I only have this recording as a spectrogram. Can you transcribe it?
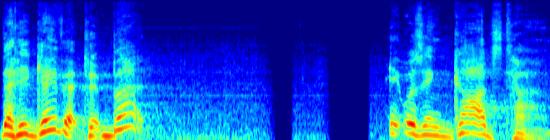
that he gave that to him. But it was in God's time.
